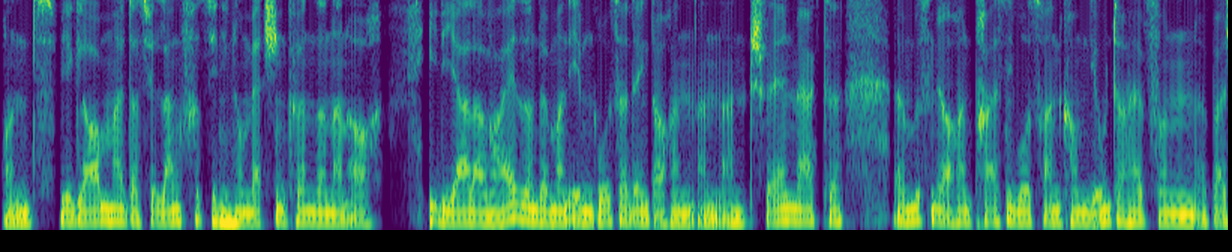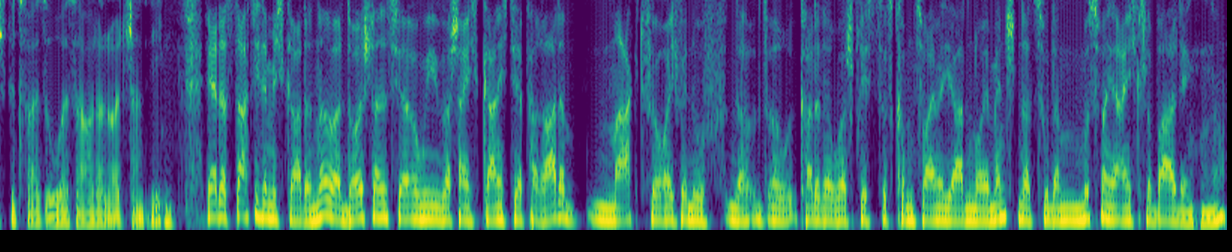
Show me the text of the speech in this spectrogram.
Und wir glauben halt, dass wir langfristig nicht nur matchen können, sondern auch idealerweise, und wenn man eben größer denkt, auch an, an, an Schwellenmärkte, äh, müssen wir auch an Preisniveaus rankommen, die unterhalb von äh, beispielsweise USA oder Deutschland liegen. Ja, das dachte ich nämlich gerade, ne? weil Deutschland ist ja irgendwie wahrscheinlich gar nicht der Parademarkt für euch, wenn du da, da, gerade darüber sprichst, es kommen zwei Milliarden neue Menschen dazu, dann muss man ja eigentlich global denken. Ne?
